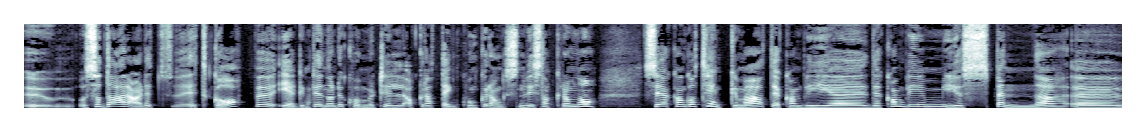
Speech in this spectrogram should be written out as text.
Uh, så der er det et, et gap, egentlig, når det kommer til akkurat den konkurransen vi snakker om nå. Så jeg kan godt tenke meg at det kan bli, eh, det kan bli mye spennende eh,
